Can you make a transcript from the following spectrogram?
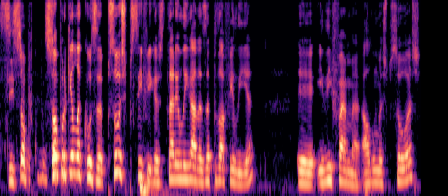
sim só porque. só porque ele acusa pessoas específicas de estarem ligadas à pedofilia eh, e difama algumas pessoas,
